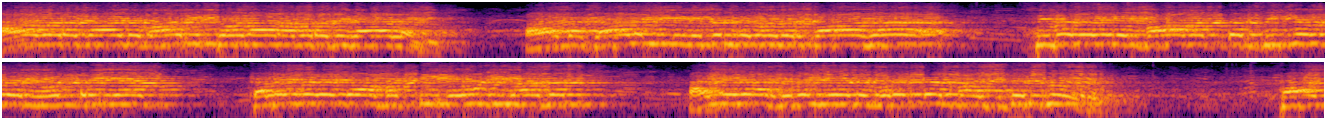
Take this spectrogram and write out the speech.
ஆவரநாடு மாறிக்கோளார் அவரது காலை. அந்த காலையில் எதிர்கொள்வதற்காக சிவகங்கை மாவட்டம் சிங்கம்பரி ஒன்றியம் தலைவரங்கா மட்டி நெவுளிநாதன் ஐயனார் விலையேடு மிரட்டல் மாய் தெற்கு তারা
